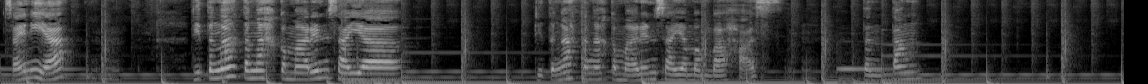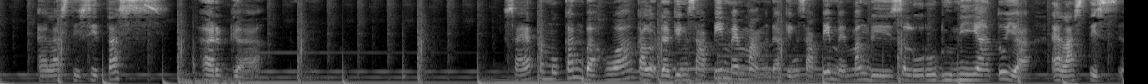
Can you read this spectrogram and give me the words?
Saya nih ya. Di tengah-tengah kemarin saya di tengah-tengah kemarin saya membahas tentang elastisitas harga saya temukan bahwa kalau daging sapi memang daging sapi memang di seluruh dunia tuh ya elastis.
